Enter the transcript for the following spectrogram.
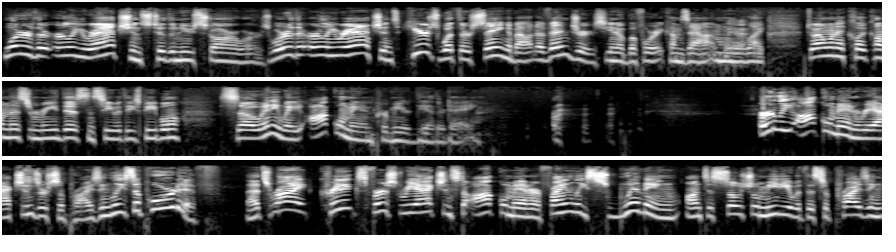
what are the early reactions to the new Star Wars? What are the early reactions? Here's what they're saying about Avengers, you know, before it comes out. And we were like, do I want to click on this and read this and see what these people? So, anyway, Aquaman premiered the other day. Early Aquaman reactions are surprisingly supportive. That's right. Critics' first reactions to Aquaman are finally swimming onto social media with a surprising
